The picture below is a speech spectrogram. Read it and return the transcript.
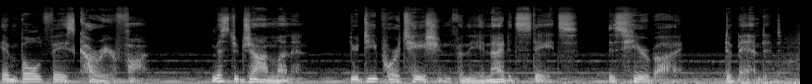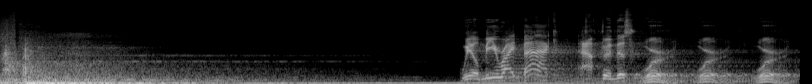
in bold-faced courier font. Mr. John Lennon, your deportation from the United States is hereby demanded. We'll be right back after this word, word, word.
